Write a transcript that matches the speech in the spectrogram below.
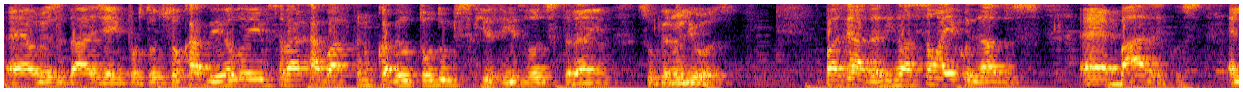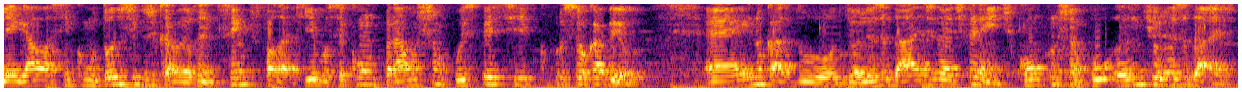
é, oleosidade aí por todo o seu cabelo e você vai acabar ficando com o cabelo todo esquisito, todo estranho, super oleoso. Rapaziada, em relação aí a cuidados é, básicos, é legal, assim como todos os tipos de cabelo que a gente sempre fala aqui, você comprar um shampoo específico para o seu cabelo. É, e no caso do, de oleosidade não é diferente, compre um shampoo anti-oleosidade,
